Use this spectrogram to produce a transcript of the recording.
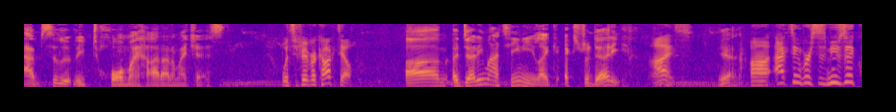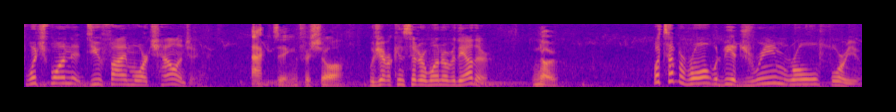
absolutely tore my heart out of my chest. What's your favorite cocktail? Um, a dirty martini, like extra dirty. Nice. Yeah. Uh, acting versus music, which one do you find more challenging? Acting, for sure. Would you ever consider one over the other? No. What type of role would be a dream role for you?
